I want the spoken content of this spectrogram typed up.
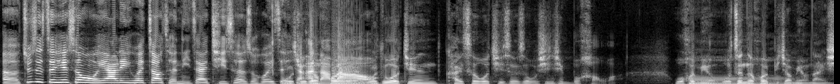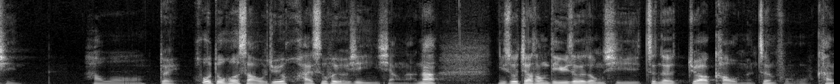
呃，就是这些生活压力会造成你在骑车的时候会一直想按喇叭哦。我如果今天开车或骑车的时候，我心情不好啊，我会没有，哦、我真的会比较没有耐心。好哦，对，或多或少我觉得还是会有一些影响啦。那你说交通地域这个东西，真的就要靠我们政府看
